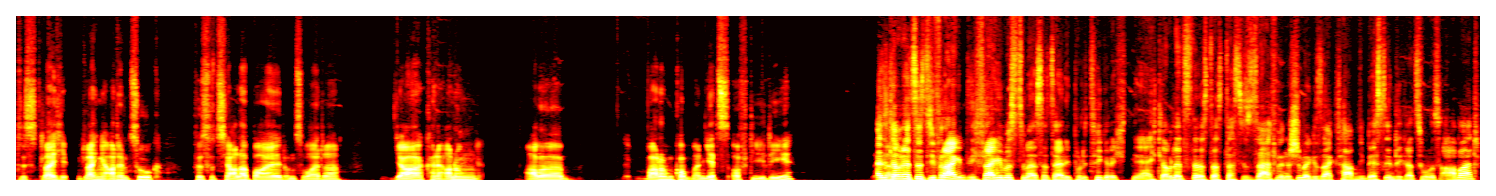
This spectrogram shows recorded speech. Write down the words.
das gleiche, gleichen Atemzug für Sozialarbeit und so weiter. Ja, keine Ahnung. Aber warum kommt man jetzt auf die Idee? Also ich glaube, Äh, jetzt ist die Frage, die Frage müsste man jetzt tatsächlich an die Politik richten. Ja? Ich glaube letzten Endes, dass, dass die Sozialverbände schon immer gesagt haben, die beste Integration ist Arbeit.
